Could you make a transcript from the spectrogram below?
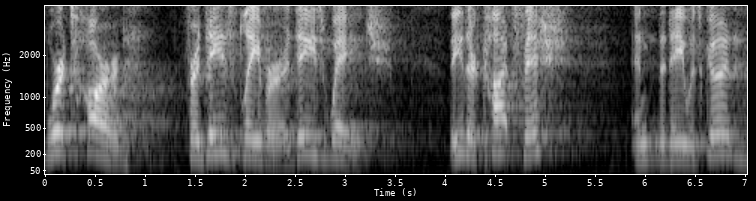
worked hard for a day's labor, a day's wage. They either caught fish and the day was good,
